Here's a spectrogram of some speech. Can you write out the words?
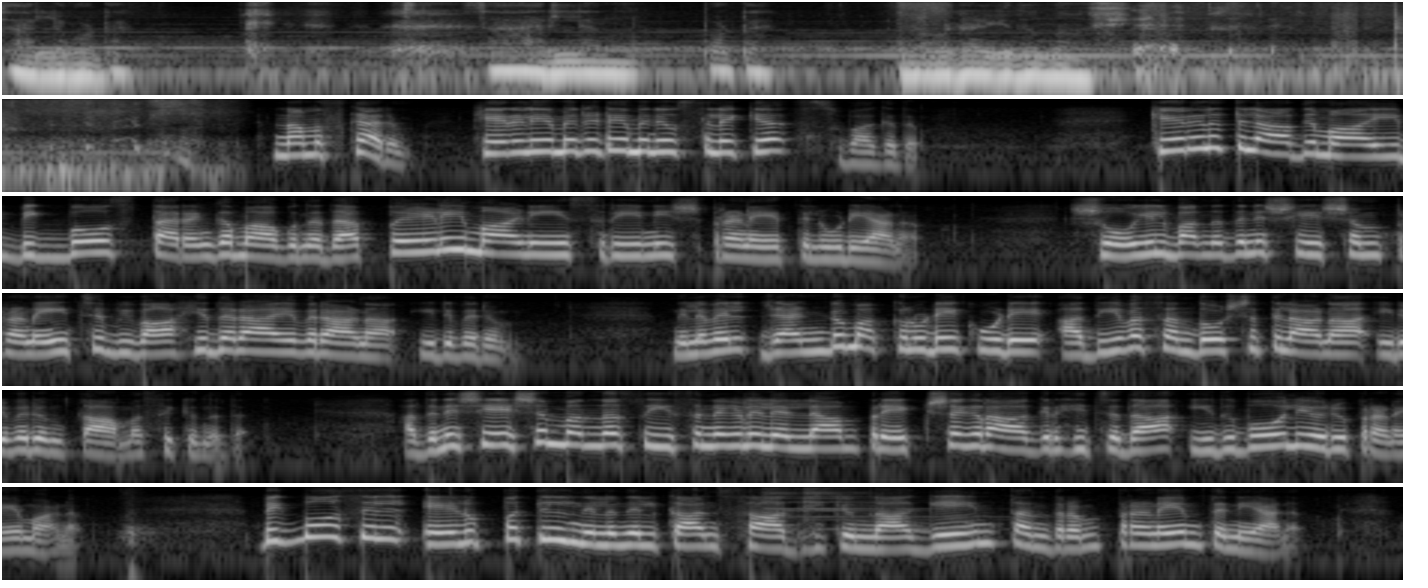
സാരില്ല പോട്ടെ. സാരില്ലെന്ന് പോട്ടെ. നമ്മൾ കഴുകി തന്നാൽ മതി. നമസ്കാരം. കേരളീയ എന്റർടൈൻമെന്റ് ന്യൂസിലേക്ക് സ്വാഗതം. കേരളത്തിൽ ആദ്യമായി ബിഗ് ബോസ് തരംഗമാകുന്നത് പേളി മാണി ശ്രീനിഷ് പ്രണയത്തിലൂടെയാണ്. ഷോയിൽ വന്നതിന് ശേഷം പ്രണയിച്ച് വിവാഹിതരായവരാണ് ഇരുവരും. നിലവിൽ രണ്ടു മക്കളുടെ കൂടെ അതീവ സന്തോഷത്തിലാണ് ഇരുവരും താമസിക്കുന്നത്. അതിനുശേഷം വന്ന സീസണുകളിലെല്ലാം പ്രേക്ഷകർ ആഗ്രഹിച്ചത് ഇതുപോലെയൊരു പ്രണയമാണ്. ബിഗ് ബോസിൽ എളുപ്പത്തിൽ നിലനിൽക്കാൻ സാധിക്കുന്ന ഗെയിം തന്ത്രം പ്രണയം തന്നെയാണ്.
